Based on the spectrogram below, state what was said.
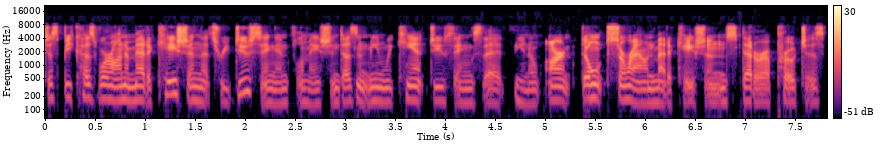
just because we're on a medication that's reducing inflammation doesn't mean we can't do things that, you know, aren't don't surround medications that are approaches.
